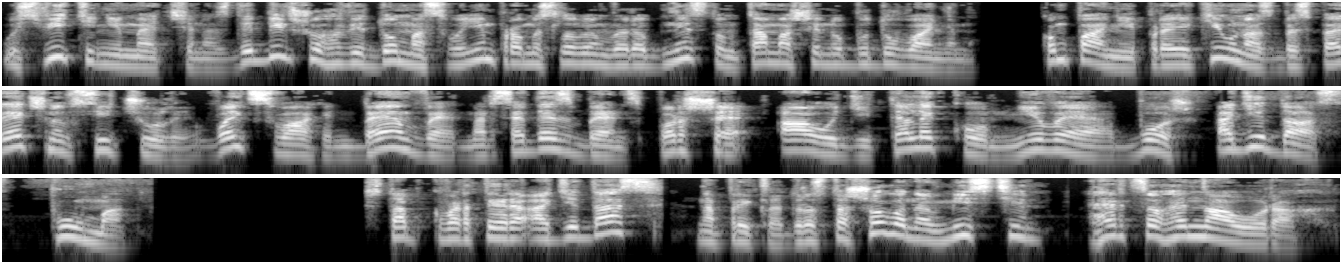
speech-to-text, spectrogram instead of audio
У світі Німеччина здебільшого відома своїм промисловим виробництвом та машинобудуванням. Компанії, про які у нас безперечно всі чули Volkswagen, BMW, Mercedes-Benz, Porsche, Audi, Telecom, Nivea, Bosch, Adidas, Puma. Штаб-квартира Adidas, наприклад, розташована в місті Герцогенаурах,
